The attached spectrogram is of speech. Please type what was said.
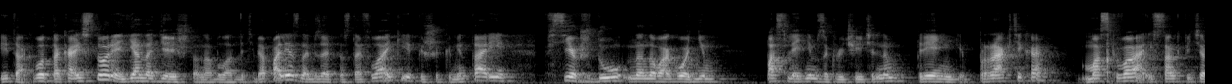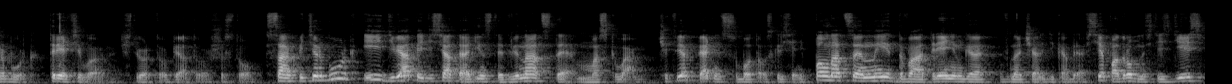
Итак, вот такая история. Я надеюсь, что она была для тебя полезна. Обязательно ставь лайки, пиши комментарии. Всех жду на новогоднем последнем заключительном тренинге. Практика Москва и Санкт-Петербург. 3, 4, 5, 6. Санкт-Петербург и 9, 10, 11, 12 Москва. Четверг, пятница, суббота, воскресенье. Полноценные два тренинга в начале декабря. Все подробности здесь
